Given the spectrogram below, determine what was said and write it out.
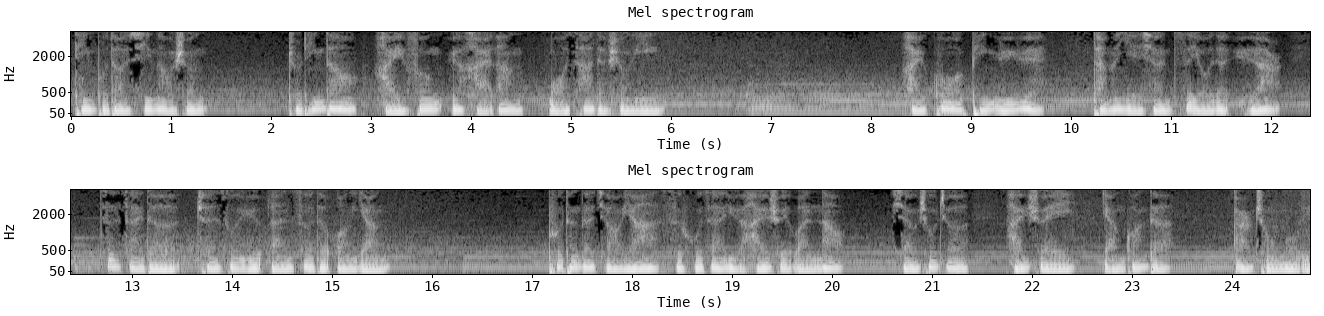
听不到嬉闹声，只听到海风与海浪摩擦的声音。海阔凭鱼跃，它们也像自由的鱼儿，自在的穿梭于蓝色的汪洋。扑腾的脚丫似乎在与海水玩闹，享受着海水、阳光的二重沐浴。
